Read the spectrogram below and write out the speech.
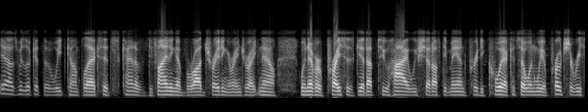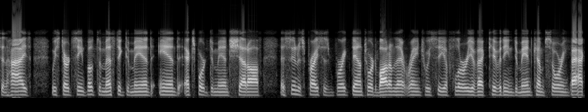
Yeah, as we look at the wheat complex, it's kind of defining a broad trading range right now. Whenever prices get up too high, we shut off demand pretty quick. And so when we approach the recent highs, we start seeing both domestic demand and export demand shut off. As soon as prices break down toward the bottom of that range, we see a flurry of activity and demand comes soaring back.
